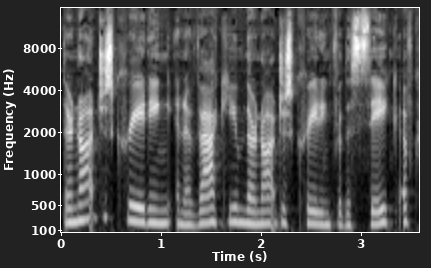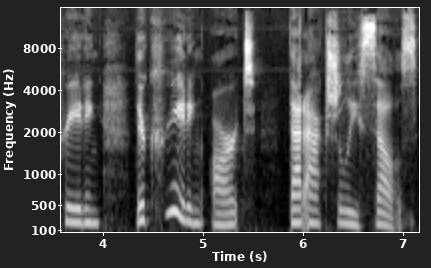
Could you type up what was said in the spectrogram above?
They're not just creating in a vacuum, they're not just creating for the sake of creating, they're creating art that actually sells.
